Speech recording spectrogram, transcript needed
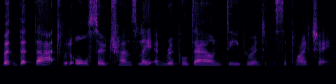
but that that would also translate and ripple down deeper into the supply chain.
